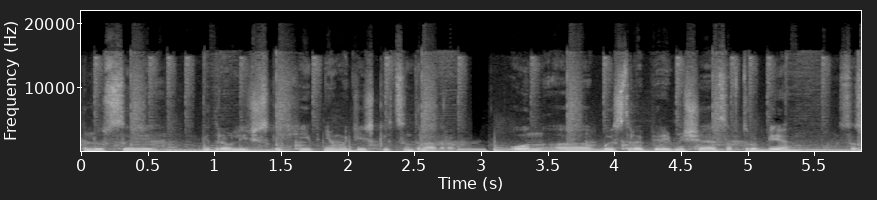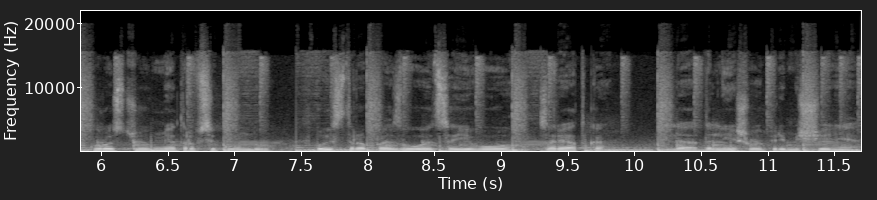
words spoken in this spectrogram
плюсы гидравлических и пневматических центраторов. Он э, быстро перемещается в трубе со скоростью метров в секунду, быстро производится его зарядка для дальнейшего перемещения.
